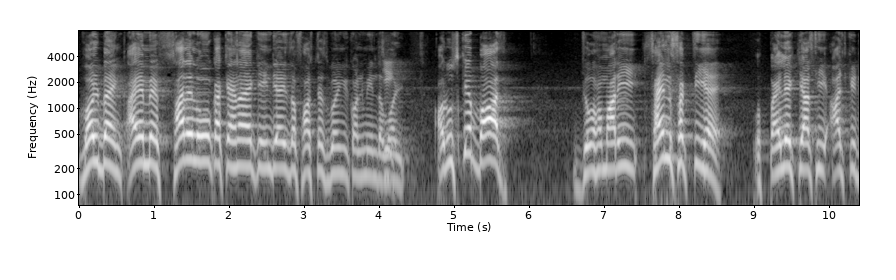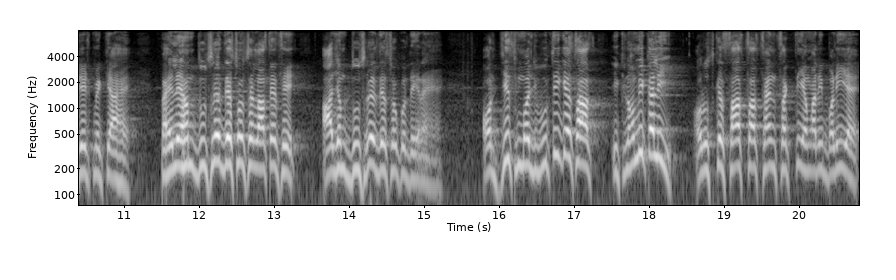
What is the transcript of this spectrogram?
वर्ल्ड बैंक आईएमएफ सारे लोगों का कहना है कि India is the fastest growing economy in the world और उसके बाद जो हमारी सैन्य शक्ति है वो पहले क्या थी आज की डेट में क्या है? पहले हम दूसरे देशों से लाते थे आज हम दूसरे देशों को दे रहे हैं। और जिस मजबूती के साथ इकोनॉमिकली और उसके साथ साथ सहन शक्ति हमारी बड़ी है।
